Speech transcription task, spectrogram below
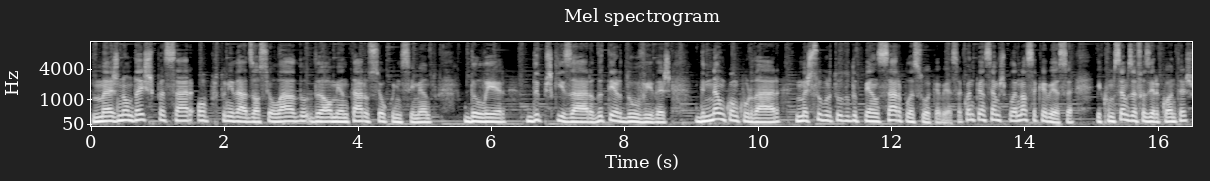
mas não deixe passar oportunidades ao seu lado de aumentar o seu conhecimento, de ler, de pesquisar, de ter dúvidas, de não concordar, mas sobretudo de pensar pela sua cabeça. Quando pensamos pela nossa cabeça e começamos a fazer contas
